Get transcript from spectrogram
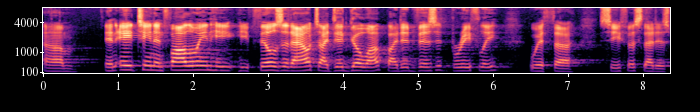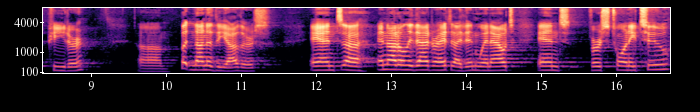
um, in 18 and following, he, he fills it out. I did go up, I did visit briefly with uh, Cephas, that is Peter um, but none of the others. And, uh, and not only that, right, I then went out and verse 22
